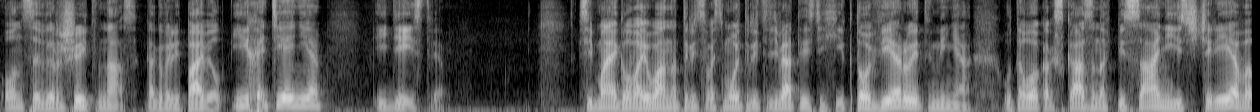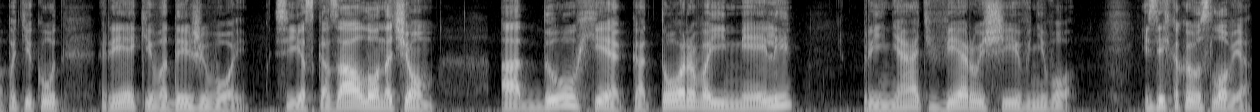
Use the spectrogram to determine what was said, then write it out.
Он совершит в нас, как говорит Павел, и хотение, и действие. 7 глава Иоанна, 38-39 стихи. «Кто верует в Меня, у того, как сказано в Писании, из чрева потекут реки воды живой». Сие сказал он о чем? О духе, которого имели принять верующие в Него. И здесь какое условие?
